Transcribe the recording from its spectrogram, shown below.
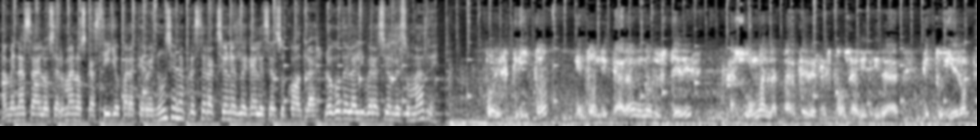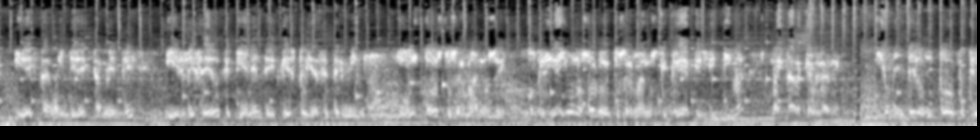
amenaza a los hermanos Castillo para que renuncien a prestar acciones legales en su contra luego de la liberación de su madre. Por escrito, en donde cada uno de ustedes asuma la parte de responsabilidad que tuvieron directa o indirectamente y el deseo que tienen de que esto ya se termine. Y todos tus hermanos, ¿eh? Porque si hay uno solo de tus hermanos que crea que es víctima, no hay nada que hablar, ¿eh? Yo me entero de todo porque,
